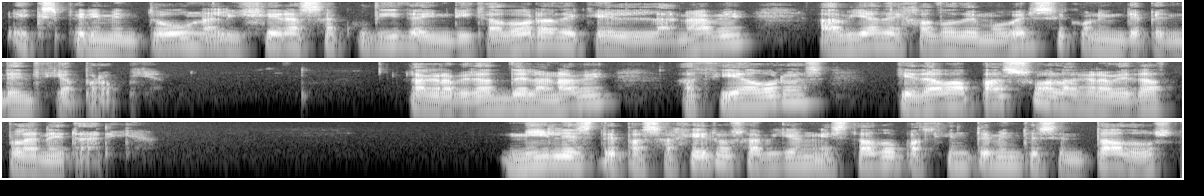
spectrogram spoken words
experimentó una ligera sacudida indicadora de que la nave había dejado de moverse con independencia propia. La gravedad de la nave hacía horas que daba paso a la gravedad planetaria. Miles de pasajeros habían estado pacientemente sentados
